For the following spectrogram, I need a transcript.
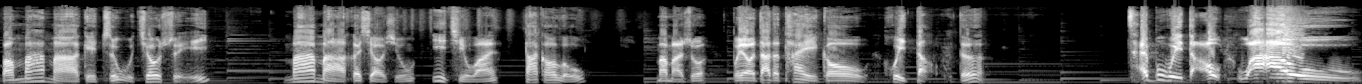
帮妈妈给植物浇水。妈妈和小熊一起玩搭高楼。妈妈说：“不要搭得太高，会倒的。”才不会倒！哇哦！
